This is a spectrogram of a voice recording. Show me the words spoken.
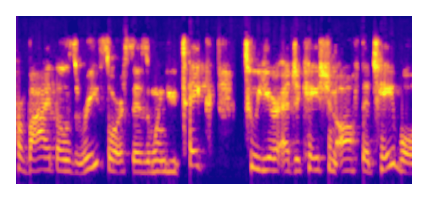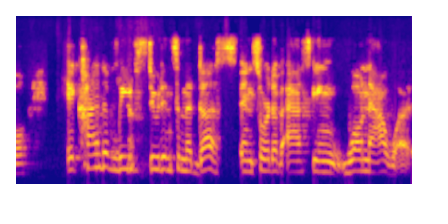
provide those resources, when you take two year education off the table, it kind of leaves students in the dust and sort of asking, well, now what?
